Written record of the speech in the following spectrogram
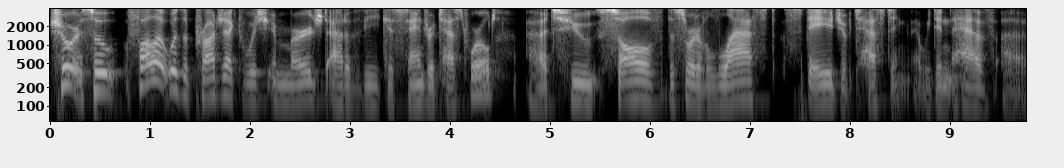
Sure. So Fallout was a project which emerged out of the Cassandra test world uh, to solve the sort of last stage of testing that we didn't have uh,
